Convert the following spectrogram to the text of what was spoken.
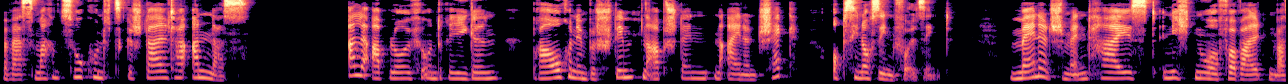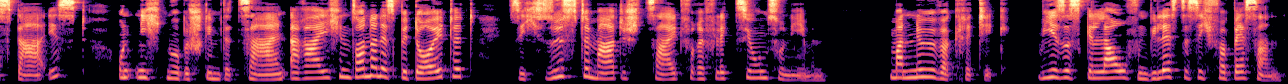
Was machen Zukunftsgestalter anders? Alle Abläufe und Regeln brauchen in bestimmten Abständen einen Check, ob sie noch sinnvoll sind. Management heißt nicht nur verwalten, was da ist und nicht nur bestimmte Zahlen erreichen, sondern es bedeutet, sich systematisch Zeit für Reflexion zu nehmen. Manöverkritik. Wie ist es gelaufen? Wie lässt es sich verbessern?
